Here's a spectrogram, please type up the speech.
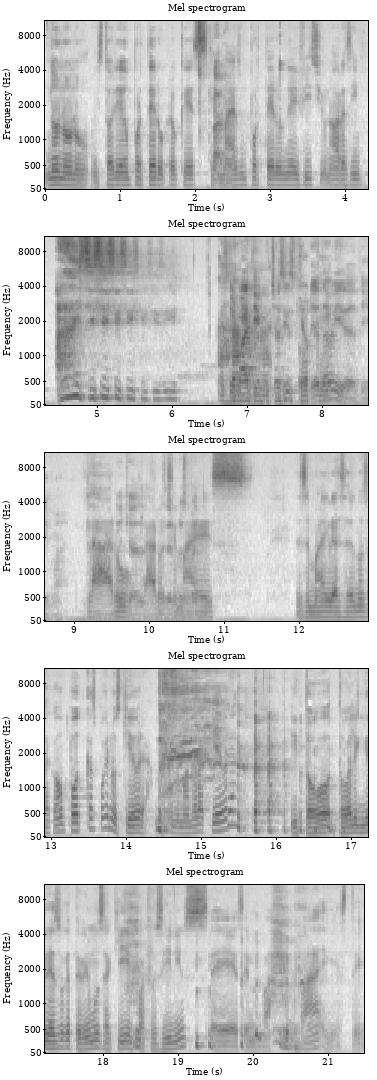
No, no, no. Historia de un portero, creo que es que Ah. es un portero en un edificio, una hora sí. Ay, sí, sí, sí, sí, sí, sí, sí. es que mae tiene muchas historias, que- de mae. Claro, Hay que claro, ese mae es. Ese mae, gracias a Dios, nos ha sacado un podcast porque nos quiebra. Nos manda la quiebra y todo, todo el ingreso que tenemos aquí en patrocinios eh, se nos va, nos va. Y este,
